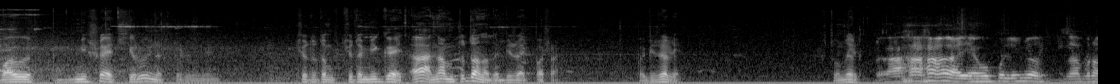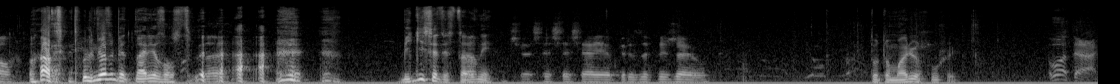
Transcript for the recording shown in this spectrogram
Ва- Мешает хероина, что ли? Что-то там, что-то мигает. А, нам туда надо бежать, Паша. Побежали. В туннель. Ага, я его пулемет забрал. А, ты пулемет опять нарезал, что ли? Да. Беги с этой стороны. Сейчас, сейчас, сейчас, я перезаряжаю его. Кто-то морет, слушай. Вот так!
